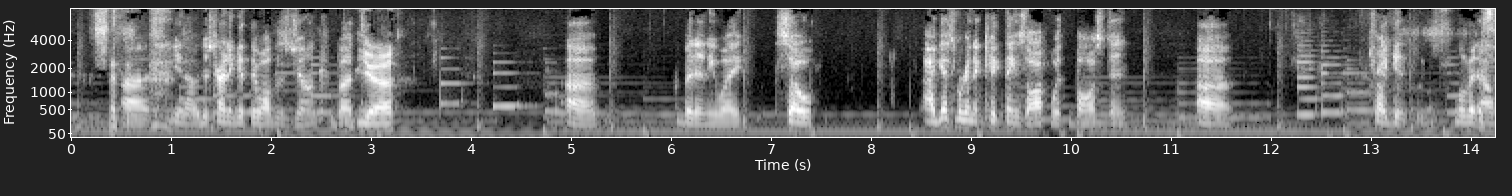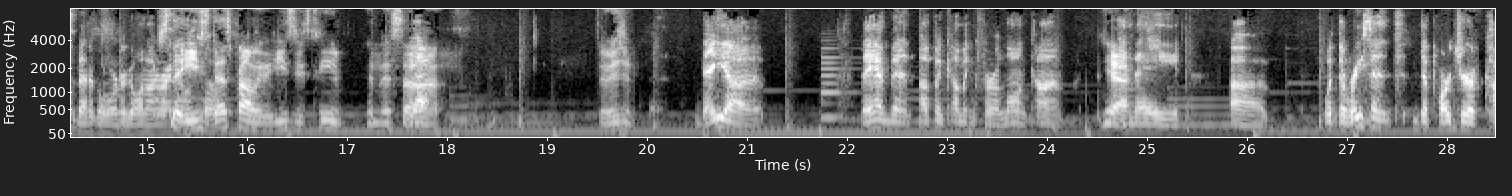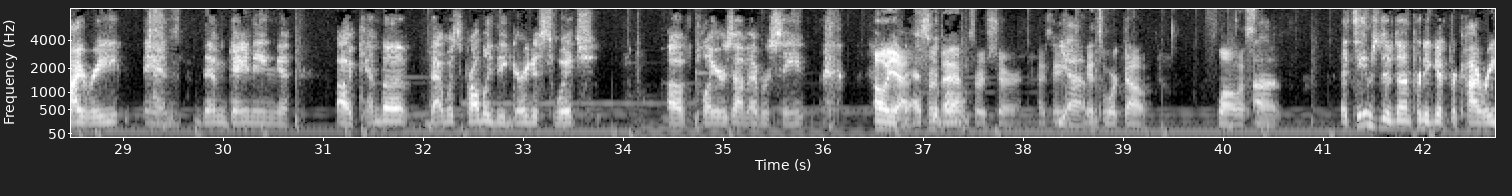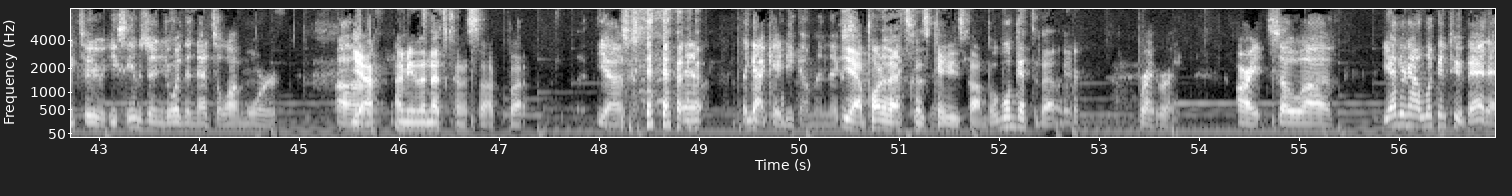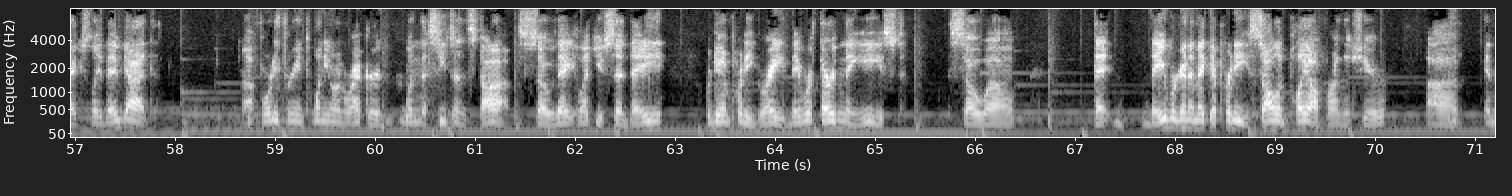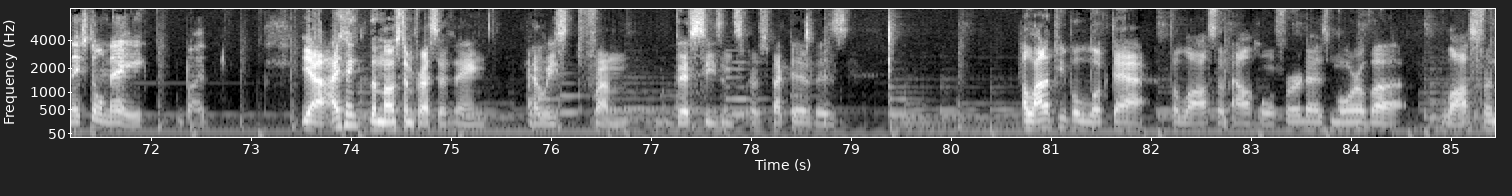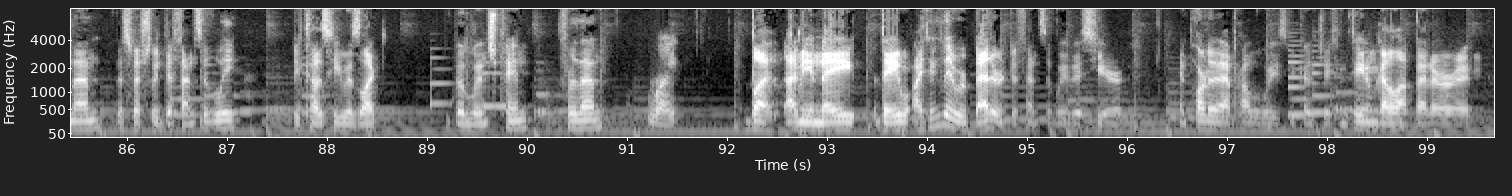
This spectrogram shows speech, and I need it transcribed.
Uh, you know, just trying to get through all this junk, but Yeah. uh, but anyway, so I guess we're gonna kick things off with Boston. Uh, try to get a little bit It's- alphabetical order going on right now. east, so That's probably the easiest team in this uh, division. they uh, they have been up and coming for a long time. Yeah. and they uh, with the recent departure of Kyrie and them gaining uh, Kemba, that was probably the greatest switch of players I've ever seen. oh yeah, for them for sure. I think Yeah. it's worked out flawlessly. Uh, it seems to have done pretty good for Kyrie too. He seems to enjoy the Nets a lot more. Uh, yeah. I mean the Nets kind of suck, but yeah. They got KD coming next. yeah, part of that's because. KD's gone, but we'll get to that later. Right, right. All right. So, uh, yeah, they're not looking too bad actually. They've got a 43 and 21 record when the season stopped. So they, like you said, they were doing pretty great. They were third in the East. So uh, that they were going to make a pretty solid playoff run this year, uh, and they still may. But Yeah, I think the most impressive thing, at least from this season's perspective, is a lot of people looked at the loss of Al Horford as more of a loss for them, especially defensively, because he was like the linchpin for them. right, But I mean, they they I think they were better defensively this year, and part of that probably is because Jayson Tatum got a lot better, and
